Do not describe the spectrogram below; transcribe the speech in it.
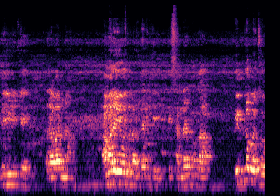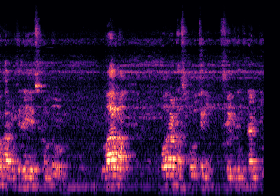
దీవికే రవణ అమరయోధులందరికీ ఈ సందర్భంగా విప్లవ జోహార్లు తెలియజేసుకుంటూ వాళ్ళ పోరాట స్ఫూర్తిని స్వీకరించడానికి.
